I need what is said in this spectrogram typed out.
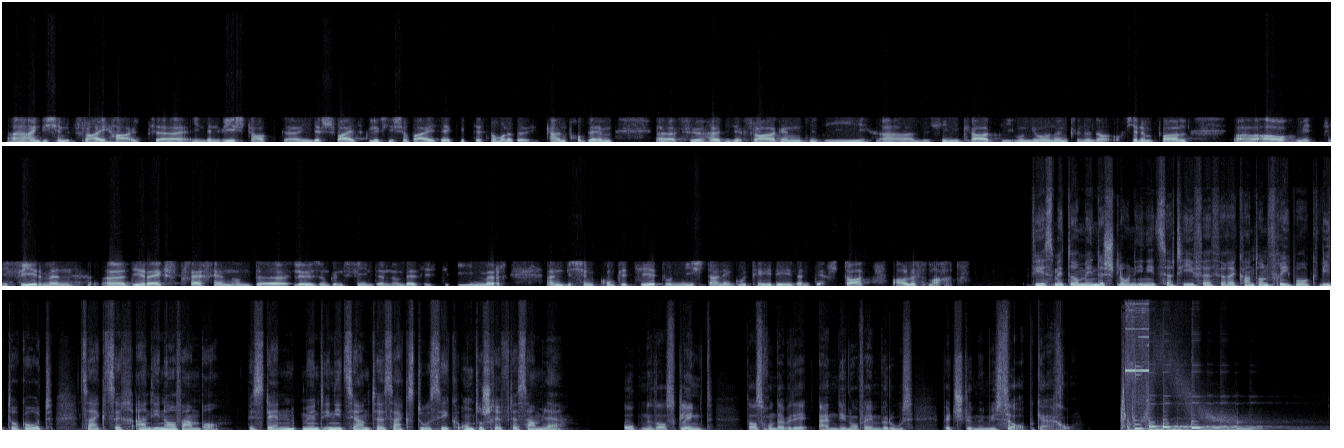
äh, ein bisschen Freiheit äh, in den Wirtschaft. Äh, in der Schweiz glücklicherweise gibt es normalerweise kein Problem äh, für äh, diese Fragen. Die, die Syndikat, die Unionen können auf jeden Fall auch mit den Firmen äh, direkt sprechen und äh, Lösungen finden. Und es ist immer ein bisschen kompliziert und nicht eine gute Idee, wenn der Staat alles macht. Wie es mit der Mindestlohninitiative für den Kanton Freiburg weitergeht, zeigt sich Ende November. Bis dann müssen Initianten 6000 Unterschriften sammeln. Ob ihnen das gelingt, das kommt eben Ende November raus, wenn die Stimmen müssen abgeben müssen.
